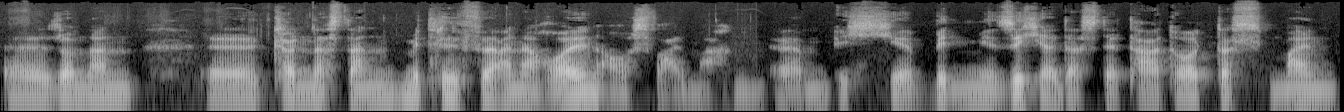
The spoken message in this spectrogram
äh, sondern äh, können das dann mithilfe einer Rollenauswahl machen. Ähm, ich äh, bin mir sicher, dass der Tatort, dass mein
